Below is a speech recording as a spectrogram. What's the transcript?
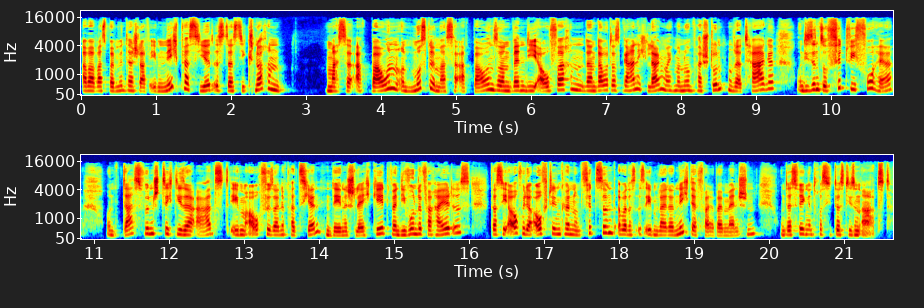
Aber was beim Winterschlaf eben nicht passiert, ist, dass die Knochen Masse abbauen und Muskelmasse abbauen, sondern wenn die aufwachen, dann dauert das gar nicht lang, manchmal nur ein paar Stunden oder Tage und die sind so fit wie vorher. Und das wünscht sich dieser Arzt eben auch für seine Patienten, denen es schlecht geht, wenn die Wunde verheilt ist, dass sie auch wieder aufstehen können und fit sind. Aber das ist eben leider nicht der Fall bei Menschen und deswegen interessiert das diesen Arzt.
